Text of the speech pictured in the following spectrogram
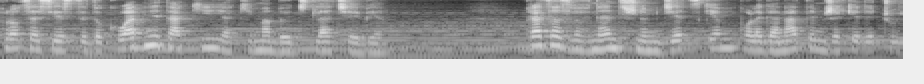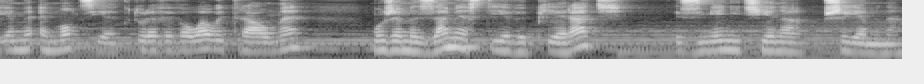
Proces jest dokładnie taki, jaki ma być dla Ciebie. Praca z wewnętrznym dzieckiem polega na tym, że kiedy czujemy emocje, które wywołały traumę, możemy zamiast je wypierać, zmienić je na przyjemne.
